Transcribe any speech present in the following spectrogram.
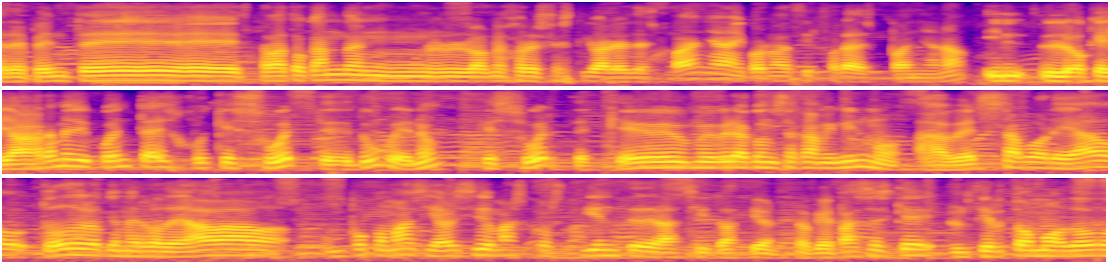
de repente estaba tocando en los mejores festivales de España y por no decir fuera de España, ¿no? Y lo que ahora me doy cuenta es, qué suerte tuve, ¿no? Qué suerte, que me hubiera aconsejado a mí mismo haber saboreado todo lo que me rodeaba un poco más y haber sido más consciente de la situación. Lo que pasa es que, en cierto modo,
